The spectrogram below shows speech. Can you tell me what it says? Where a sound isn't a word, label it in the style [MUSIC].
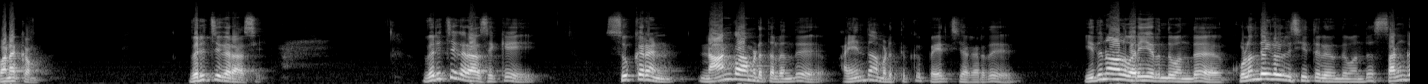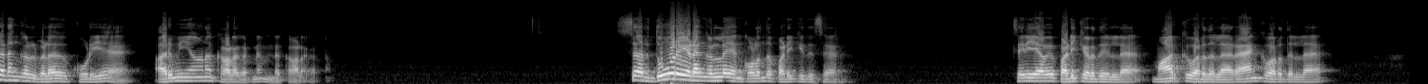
வணக்கம். விருச்சிக ராசி. விருச்சிக ராசிக்கு சுக்கிரன் நான்காம் இடத்துலேருந்து ஐந்தாம் இடத்துக்கு பயிற்சி ஆகிறது. இது நாள் வரை இருந்து வந்த குழந்தைகள் விஷயத்தில் இருந்து வந்த சங்கடங்கள் விலகக்கூடிய அருமையான காலகட்டம் இந்த காலகட்டம். சார் தூர இடங்களில் என் குழந்தை படிக்குது சார். சரியாகவே படிக்கிறது இல்லை. மார்க் வரதில்லை ரேங்க் வரதில்லை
